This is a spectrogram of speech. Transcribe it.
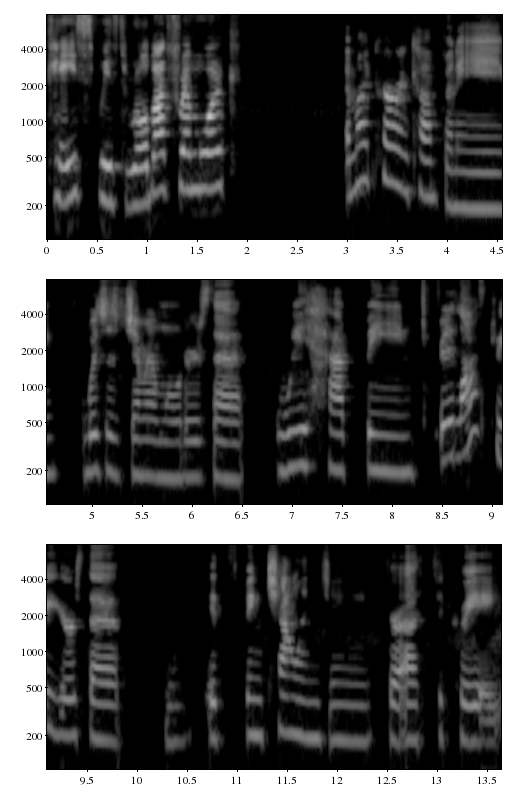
case with robot framework? In my current company, which is General Motors, that we have been for the last three years that it's been challenging for us to create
